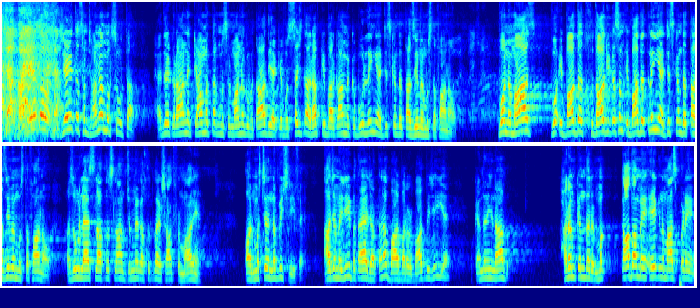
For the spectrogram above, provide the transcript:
ये तो ये तो समझाना मकसूद था। हैदर करार ने क्यामत तक मुसलमानों को बता दिया कि वो सजदा रब की बारगाह में कबूल नहीं है, जिसके अंदर ताजीम मुस्तफ़ा ना हो। वो नमाज़, वो इबादत, खुदा की कसम इबादत नहीं है, जिसके अंदर ताजीम मुस्तफ़ा ना हो। हजूर जुम्मे का खुतबा इरशाद फरमा रहे हैं और मस्जिद नबी शरीफ है। आज हमें यही बताया जाता है ना बार बार और बात भी यही है। कहते नहीं जनाब, हरम के अंदर काबा में एक नमाज़ पढ़ें,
